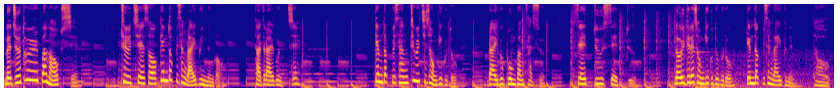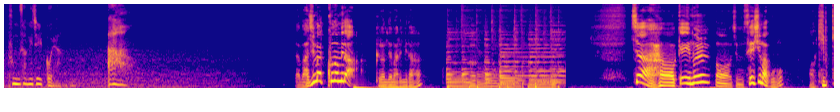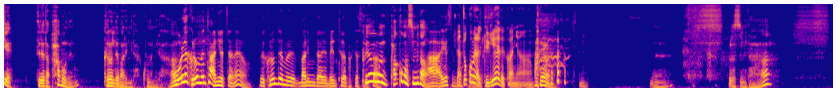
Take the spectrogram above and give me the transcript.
매주 토요일 밤 9시. 트위치에서 겜덕비상 라이브 있는 거. 다들 알고 있지? 겜덕비상 트위치 정기 구독. 라이브 본방 사수. 세뚜 세뚜. 너희들의 정기 구독으로 겜덕비상 라이브는 더욱 풍성해질 거야. 아. 자, 마지막 코너입니다. 그런데 말입니다. 자, 어, 게임을 어, 좀 세심하고 어, 깊게 들여다 파보는 그런데 말입니다. 코너입니다. 아, 원래 그런 멘트 아니었잖아요. 왜 그런 데물 말입니다의 멘트가 바뀌었습니까? 그냥 한번 바꿔봤습니다. 아 알겠습니다. 야, 조금이라도 길게 해야 될 거 아니야. 네. 네. 그렇습니다.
